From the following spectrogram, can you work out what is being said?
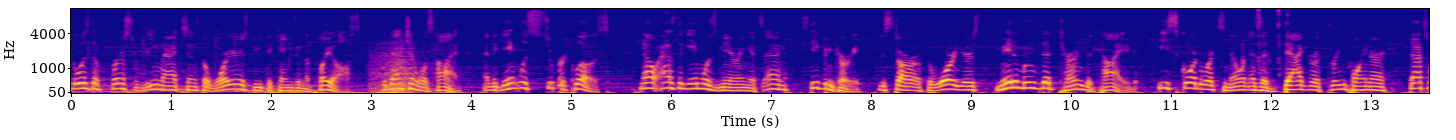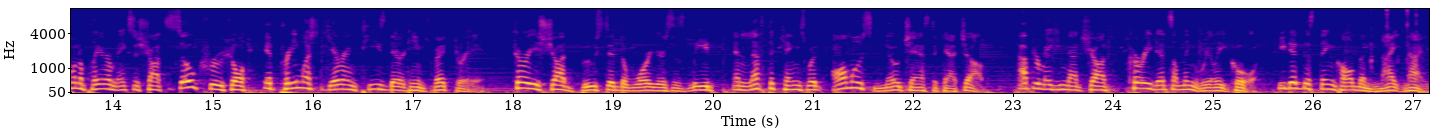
it was the first rematch since the Warriors beat the Kings in the playoffs. The tension was high, and the game was super close. Now, as the game was nearing its end, Stephen Curry, the star of the Warriors, made a move that turned the tide. He scored what's known as a dagger three-pointer. That's when a player makes a shot so crucial, it pretty much guarantees their team's victory. Curry's shot boosted the Warriors' lead and left the Kings with almost no chance to catch up. After making that shot, Curry did something really cool. He did this thing called the Night Night.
